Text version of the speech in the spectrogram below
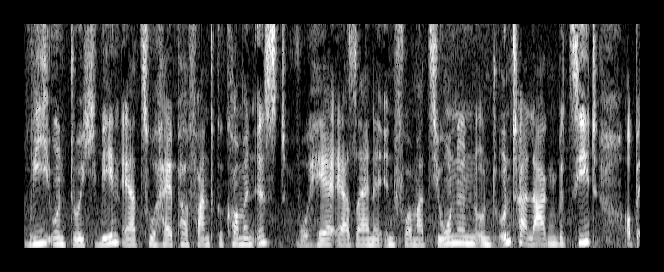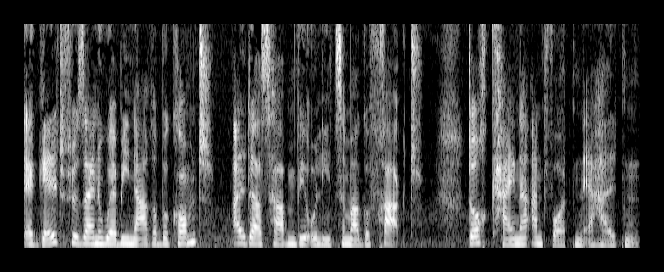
Wie und durch wen er zu Hyperfund gekommen ist, woher er seine Informationen und Unterlagen bezieht, ob er Geld für seine Webinare bekommt, all das haben wir Uli Zimmer gefragt. Doch keine Antworten erhalten.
